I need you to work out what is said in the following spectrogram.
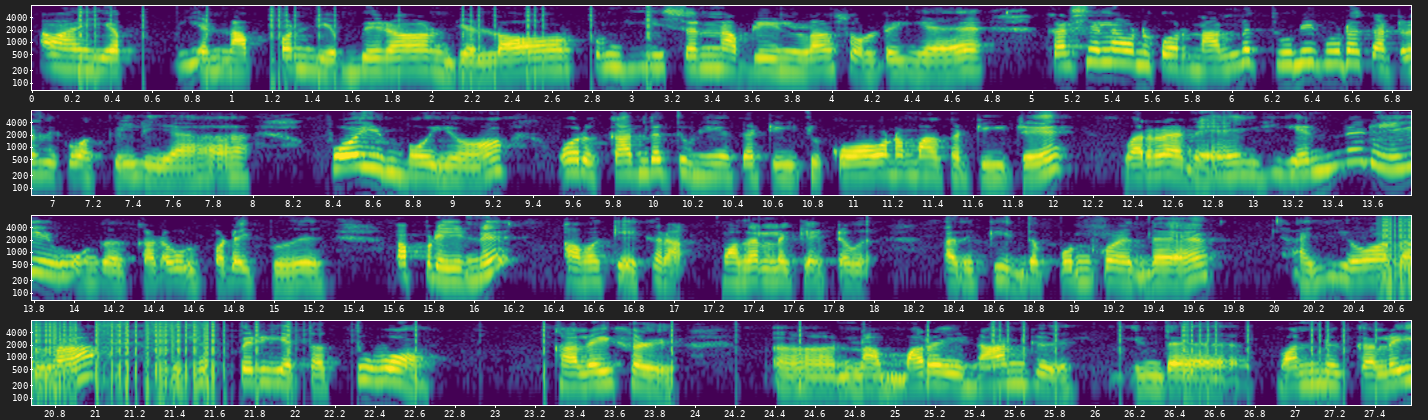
அவன் எப் என் அப்பன் எம்பிரான் எல்லாருக்கும் ஈசன் அப்படின்லாம் சொல்கிறீங்க கடைசியில் அவனுக்கு ஒரு நல்ல துணி கூட கட்டுறதுக்கு வக்கு இல்லையா போயும் போயும் ஒரு கந்த துணியை கட்டிட்டு கோவணமாக கட்டிட்டு வர்றானே. இது என்னடி உங்கள் கடவுள் படைப்பு? அப்படின்னு அவள் கேட்குறான் முதல்ல கேட்டவ. அதுக்கு இந்த பொன் குழந்தை ஐயோ அதெல்லாம் மிகப்பெரிய தத்துவம். கலைகள் நம் மறை நான்கு இந்த மண்ணு கலை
